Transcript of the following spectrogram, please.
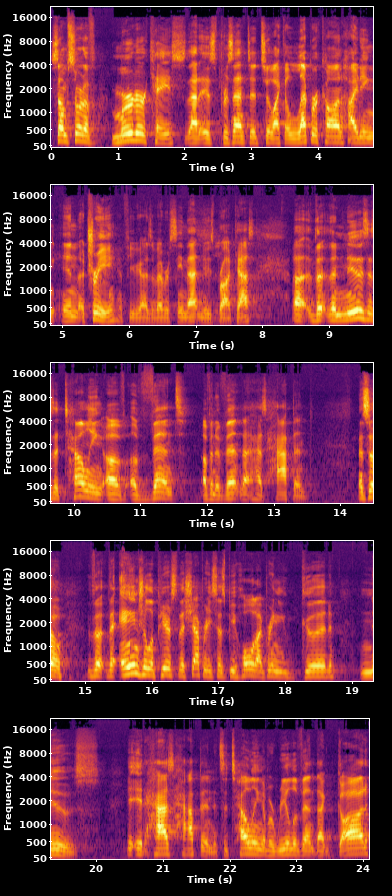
some sort of murder case that is presented to like a leprechaun hiding in a tree, if you guys have ever seen that news broadcast. Uh, the, the news is a telling of event of an event that has happened. And so the, the angel appears to the shepherd. He says, Behold, I bring you good news. It has happened. It's a telling of a real event that God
